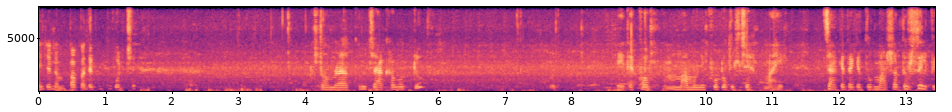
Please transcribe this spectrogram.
এই জন্য পাপা দেখো কি করছে। তো আমরা এখন চা খাব একটু। এই দেখো, মামুনি ফটো তুলছে মাহি চা খেতে তো মার সাথে ওর সেলফি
